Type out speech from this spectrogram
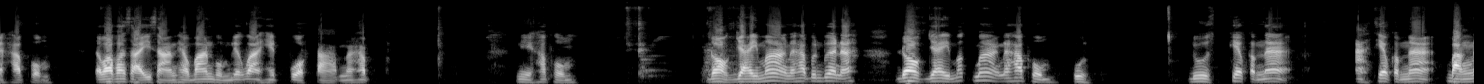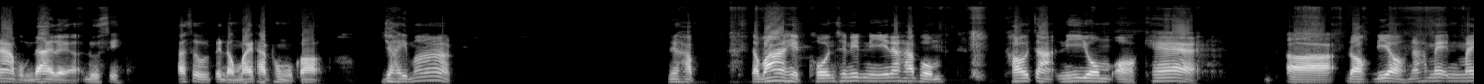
นะครับ ผม แต่ว่าภาษาอีสานแถวบ้านผมเรียกว่าเห็ดปวกตาบนะครับ นี่ครับผม ดอกใหญ่มากนะครับ เพื่อนๆนะดอกใหญ่มากๆนะครับ ผมคุณดูเทียบกับหน้าอะเทียบกับหน้าบังหน้าผมได้เลยอะดูสิถ้าสมมติเป็นดอกไม้ทัดหูก็ใหญ่มาก เนี่ยครับ แต่ว่าเห็ดโคนชนิดนี้นะครับผมเขาจะนิยมออกแค่อดอกเดียวนะครับไม่ไม่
